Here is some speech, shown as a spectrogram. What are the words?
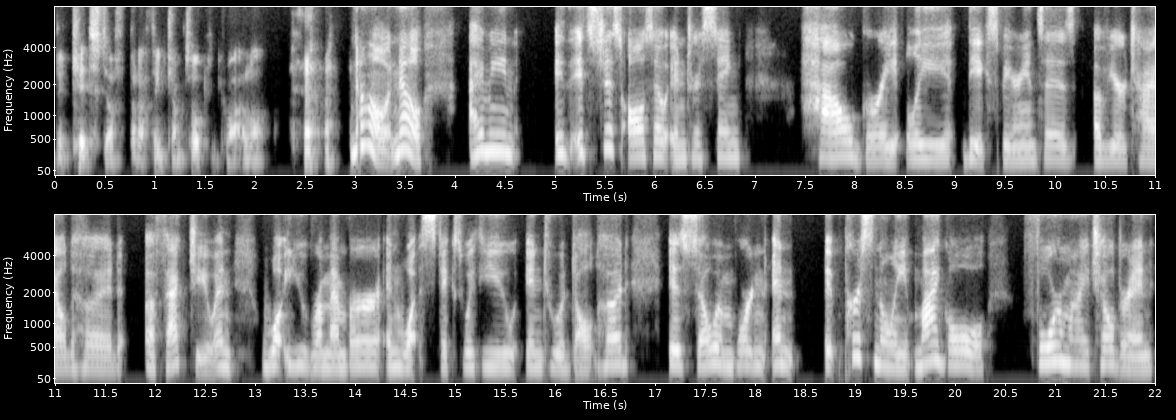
the kid stuff, but I think I'm talking quite a lot. no, no. I mean, it, it's just also interesting how greatly the experiences of your childhood affect you and what you remember and what sticks with you into adulthood is so important. And it personally, my goal for my children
